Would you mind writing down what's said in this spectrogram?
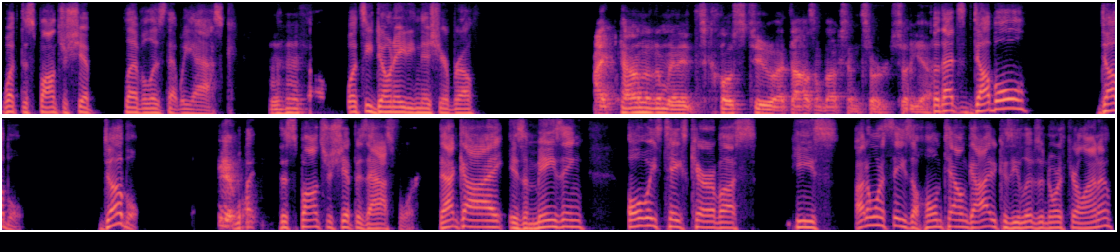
what the sponsorship level is that we ask. Mhm. What's he donating this year, bro? I counted them and it's close to a thousand bucks in certs. So yeah. So that's double, double, double Yeah. what the sponsorship is asked for. That guy is amazing, always takes care of us. He's, I don't want to say he's a hometown guy because he lives in North Carolina,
